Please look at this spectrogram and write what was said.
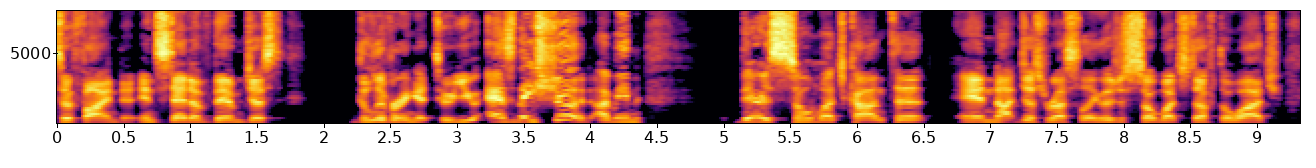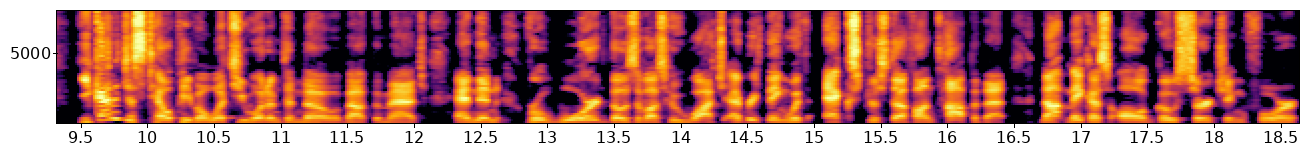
to find it instead of them just delivering it to you as they should. I mean, there is so much content and not just wrestling, there's just so much stuff to watch. You got to just tell people what you want them to know about the match and then reward those of us who watch everything with extra stuff on top of that. Not make us all go searching for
